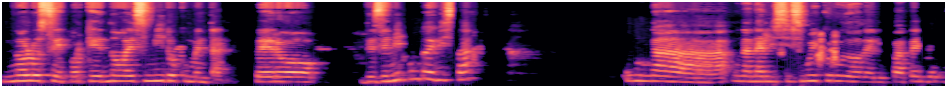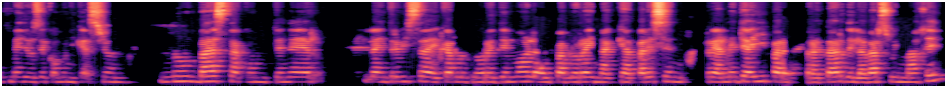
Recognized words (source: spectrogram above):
no lo sé, porque no es mi documental, pero desde mi punto de vista, una, un análisis muy crudo del papel de los medios de comunicación. No basta con tener la entrevista de Carlos Loret de Mola y Pablo Reina, que aparecen realmente ahí para tratar de lavar su imagen.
